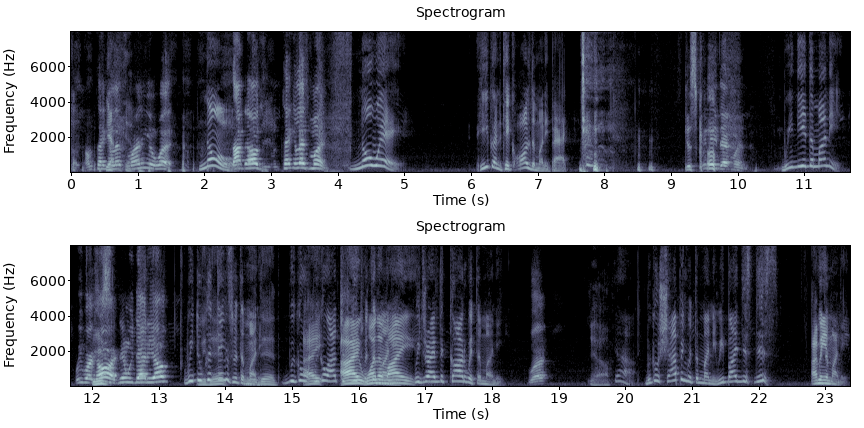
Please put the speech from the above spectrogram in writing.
Hodge, I'm taking Yeah, less yeah. money or what? No. Dr. Hodge, I'm taking less money. No way. He's going to take all the money back. just go. We go. need that money. We need the money. We work He's- hard, didn't we, Daddy O? We do We good did. things with the We money. did. We go I- we go out to I- eat with one the of money. my- We drive the car with the money. What? Yeah. Yeah. We go shopping with the money. We buy this this. I the mean, money.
